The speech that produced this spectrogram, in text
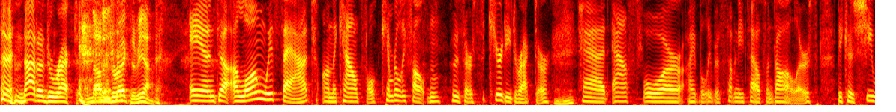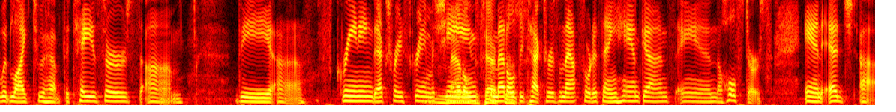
not a directive. not a directive. Yeah. And uh, along with that, on the council, Kimberly Felton, who's our security director, Mm-hmm. had asked for, I believe, it was seventy thousand dollars because she would like to have the tasers, um, the uh, screening, the X-ray screening machines, the metal detectors. and that sort of thing, handguns, and the holsters. And Ed uh,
